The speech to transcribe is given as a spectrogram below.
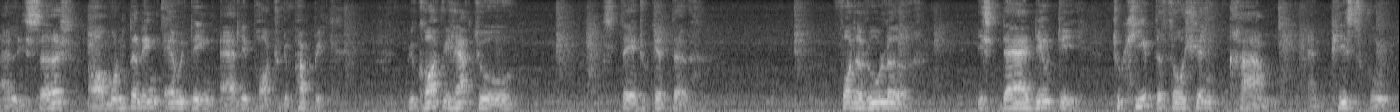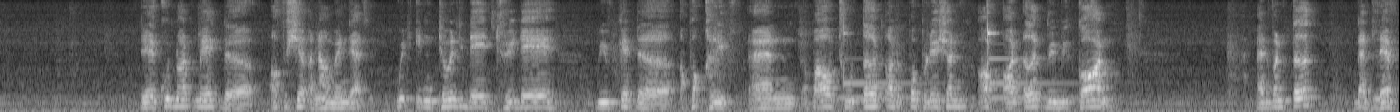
and research or monitoring everything and report to the public because we have to stay together. For the ruler, it's their duty to keep the social calm and peaceful. They could not make the official announcement that within 20 days, 3 days, we get the apocalypse and about two-thirds of the population of on earth will be gone. And one-third that left,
